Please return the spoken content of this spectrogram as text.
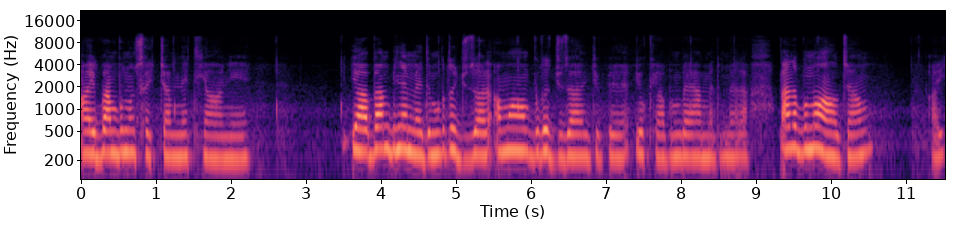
Ay ben bunu seçeceğim net yani. Ya ben bilemedim. Bu da güzel ama bu da güzel gibi. Yok ya bunu beğenmedim ya. Ben de bunu alacağım. Ay.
